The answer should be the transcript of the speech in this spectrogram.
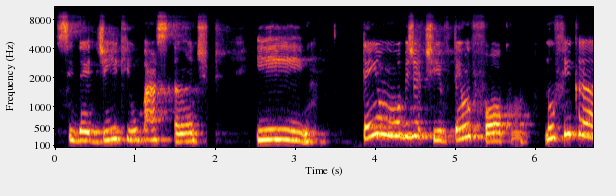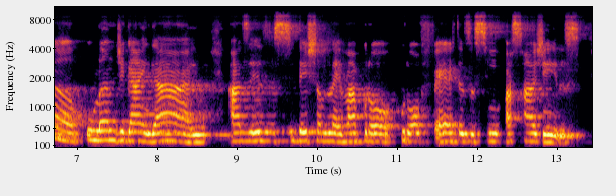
se dedique o bastante. E tenha um objetivo, tenha um foco. Não fica pulando de galho em galho, às vezes se deixando levar por, por ofertas assim passageiras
